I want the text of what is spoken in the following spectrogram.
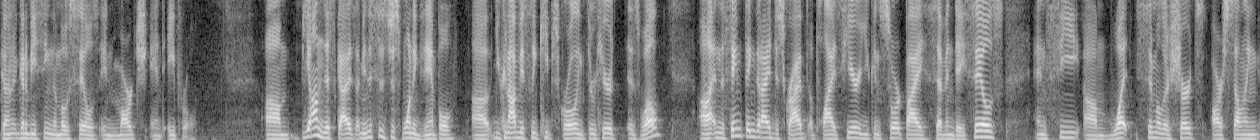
going to be seeing the most sales in March and April. Um, beyond this, guys, I mean, this is just one example. Uh, you can obviously keep scrolling through here as well. Uh, and the same thing that I described applies here. You can sort by seven day sales and see um, what similar shirts are selling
